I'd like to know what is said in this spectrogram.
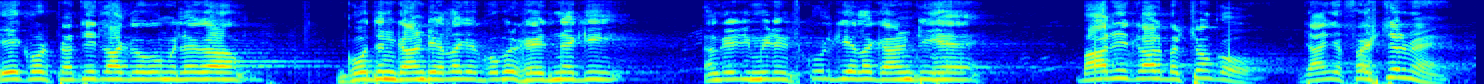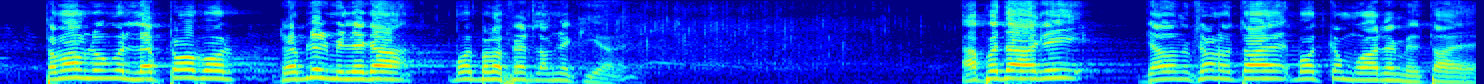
एक और पैंतीस लाख लोगों को मिलेगा। गोदन गारंटी अलग है गोबर खरीदने की। अंग्रेज़ी मीडियम स्कूल की अलग गारंटी है। बारहवीं क्लास बच्चों को जाएँगे फ़र्स्ट ईयर में। तमाम लोगों को लैपटॉप और टैबलेट मिलेगा। बहुत बड़ा फैसला हमने किया है। आपदा आ गई। ज़्यादा नुकसान होता है, बहुत कम मुआवजा मिलता है।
